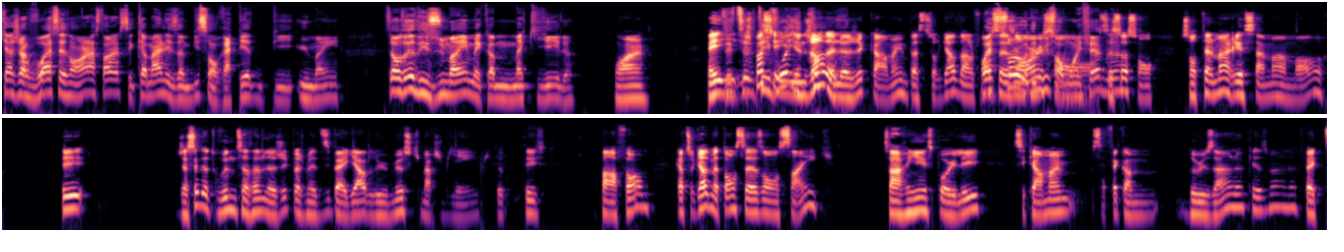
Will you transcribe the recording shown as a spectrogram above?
quand je revois la saison 1 à cette heure, c'est comment les zombies sont rapides, puis humains. Tu sais, on dirait des humains, mais comme maquillés, là. Ouais. Mais je pense qu'il y a une genre de logique quand même, parce que tu regardes dans le fond, Ouais, c'est sûr, saison au 1, début, ils ils sont moins faibles, C'est ça, sont, sont tellement récemment morts. J'essaie de trouver une certaine logique, parce que je me dis, ben, regarde, le muscle qui marche bien, puis tout, c'est en forme. Quand tu regardes, mettons, saison 5, sans rien spoiler, c'est quand même, ça fait comme deux ans, là, quasiment, là. Fait que, tu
